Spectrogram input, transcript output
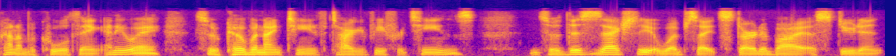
kind of a cool thing anyway. So COVID-19 photography for teens. And so this is actually a website started by a student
